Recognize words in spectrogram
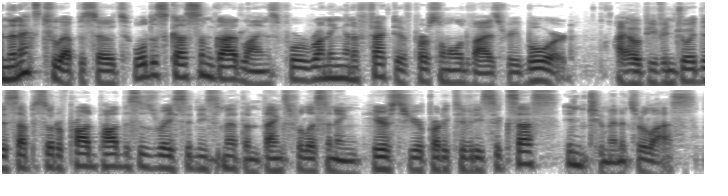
In the next two episodes, we'll discuss some guidelines for running an effective personal advisory board. I hope you've enjoyed this episode of ProdPod. This is Ray Sidney Smith, and thanks for listening. Here's to your productivity success in two minutes or less.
